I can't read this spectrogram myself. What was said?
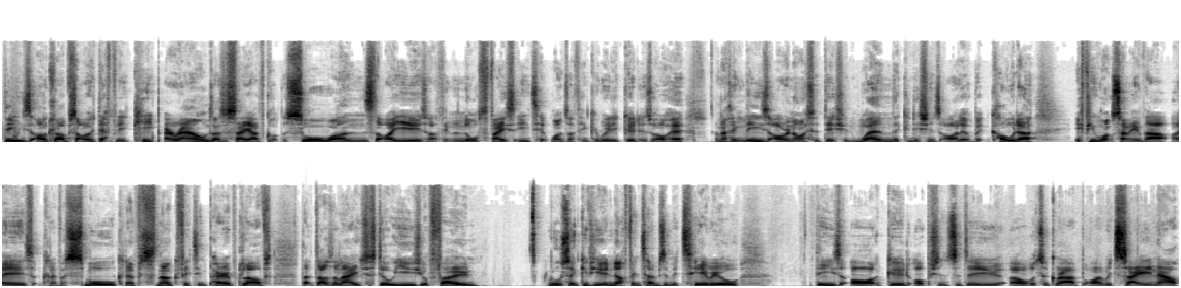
these are gloves that I would definitely keep around. As I say, I've got the Soar ones that I use. I think the North Face E-tip ones I think are really good as well here. And I think these are a nice addition when the conditions are a little bit colder. If you want something that is kind of a small, kind of snug fitting pair of gloves that does allow you to still use your phone also give you enough in terms of material these are good options to do uh, or to grab I would say. Now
